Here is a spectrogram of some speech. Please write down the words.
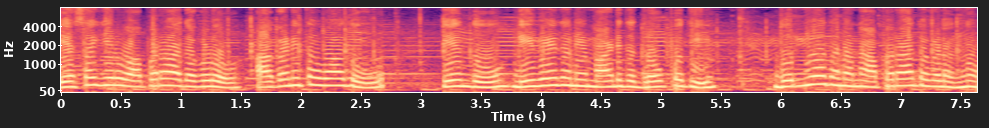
ಎಸಗಿರುವ ಅಪರಾಧಗಳು ಅಗಣಿತವಾದುವು ಎಂದು ನಿವೇದನೆ ಮಾಡಿದ ದ್ರೌಪದಿ ದುರ್ಯೋಧನನ ಅಪರಾಧಗಳನ್ನು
